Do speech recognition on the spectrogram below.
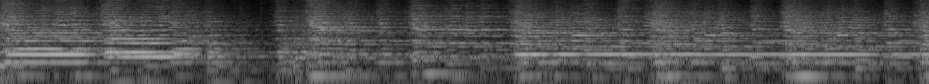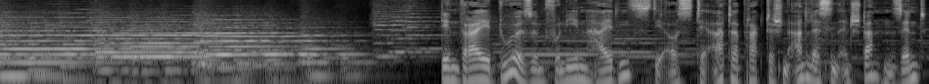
Musik Den drei Dur-Symphonien Haydns, die aus theaterpraktischen Anlässen entstanden sind,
